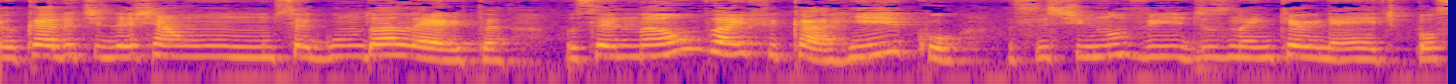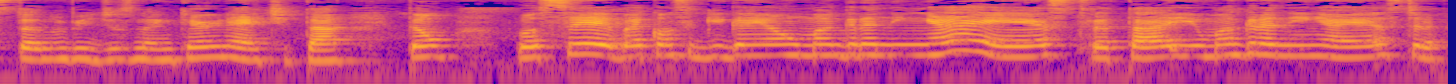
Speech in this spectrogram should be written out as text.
Eu quero te deixar um segundo alerta. Você não vai ficar rico assistindo vídeos na internet, postando vídeos na internet, tá? Então, você vai conseguir ganhar uma graninha extra, tá? E uma graninha extra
